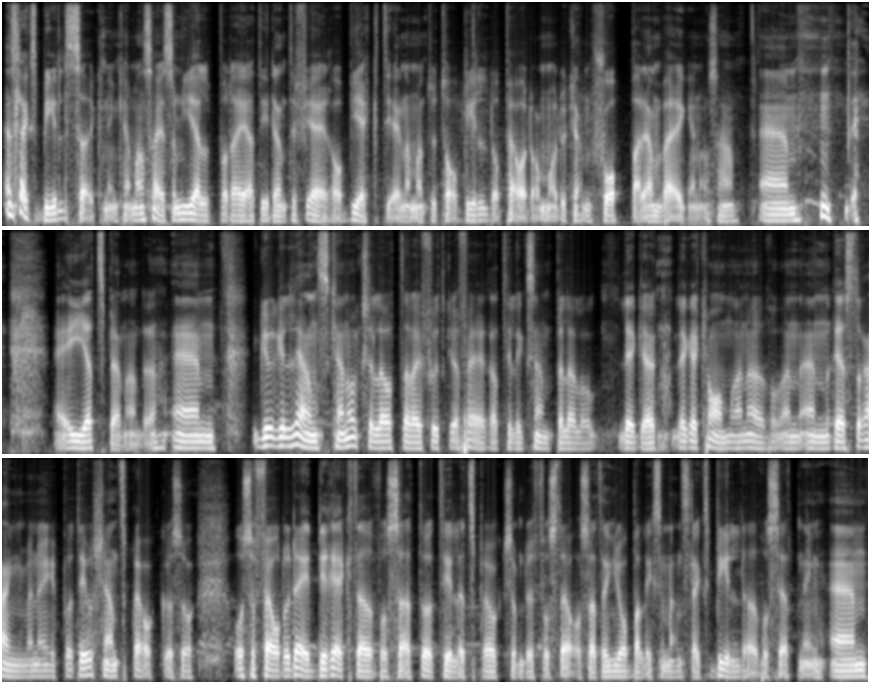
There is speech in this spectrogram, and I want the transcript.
en slags bildsökning kan man säga som hjälper dig att identifiera objekt genom att du tar bilder på dem och du kan shoppa den vägen och så här. Eh, är jättespännande. Um, Google Lens kan också låta dig fotografera till exempel eller lägga, lägga kameran över en, en restaurangmeny på ett okänt språk och så, och så får du det direkt översatt till ett språk som du förstår så att den jobbar liksom en slags bildöversättning. Um, ehm,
